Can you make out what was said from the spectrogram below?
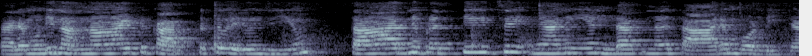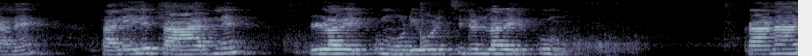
തലമുടി നന്നായിട്ട് കറുത്തിട്ട് വരികയും ചെയ്യും. താരന് പ്രത്യേകിച്ച് ഞാൻ ഈ ഉണ്ടാക്കുന്നത് താരം പോണ്ടിട്ടാണ് തലയിൽ താരന് ഉള്ളവർക്കും മുടി ഒഴിച്ചിലുള്ളവർക്കും കാണാൻ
